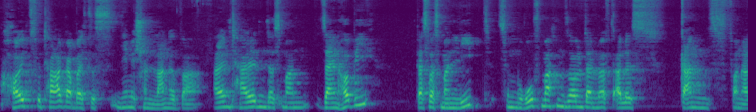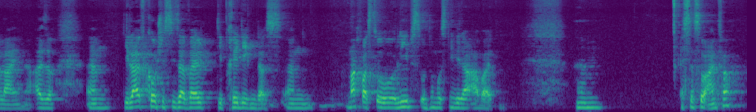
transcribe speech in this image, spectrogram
heutzutage, aber das nehme ich schon lange wahr, allenthalben, dass man sein Hobby, das, was man liebt, zum Beruf machen soll und dann läuft alles ganz von alleine. Also ähm, die Life-Coaches dieser Welt, die predigen das. Ähm, mach, was du liebst und du musst nie wieder arbeiten. Ähm, ist das so einfach?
